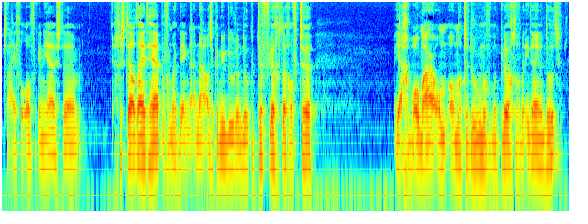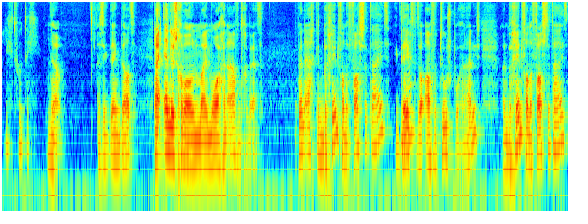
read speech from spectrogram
twijfel of ik een de juiste ehm, gesteldheid heb. Of omdat ik denk, nou, nou, als ik het nu doe, dan doe ik het te vluchtig of te... Ja, gewoon maar om, om het te doen, of om het plucht, of omdat iedereen het doet. Lichtvoetig. Ja, dus ik denk dat. Nou, en dus gewoon mijn morgen- en avondgebed. Ik ben eigenlijk in het begin van de vaste tijd, ik deed Ja. het wel af en toe sporadisch, maar in het begin van de vaste tijd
